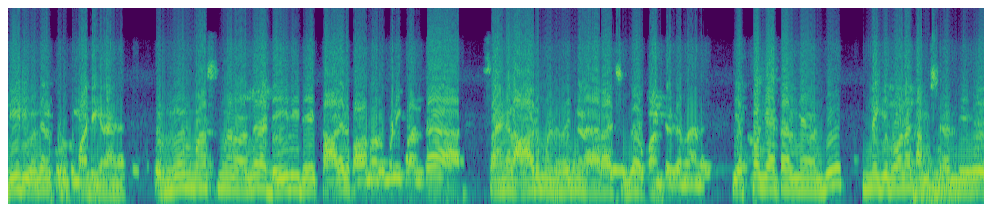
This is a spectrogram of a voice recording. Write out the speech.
டிடி வந்து எனக்கு கொடுக்க மாட்டேங்கிறாங்க. ஒரு மூணு மாசத்துக்கு மேலே வந்து நான் டெய்லி டே காலையில் பதினோரு மணிக்கு வந்தால் சாயங்காலம் ஆறு மணி வரைக்கும் நான் யாராச்சும் தான் உட்காந்துருக்கேன் நான். எப்ப கேட்டாலுமே வந்து இன்னைக்கு போனா கமிஷனர் லீவு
